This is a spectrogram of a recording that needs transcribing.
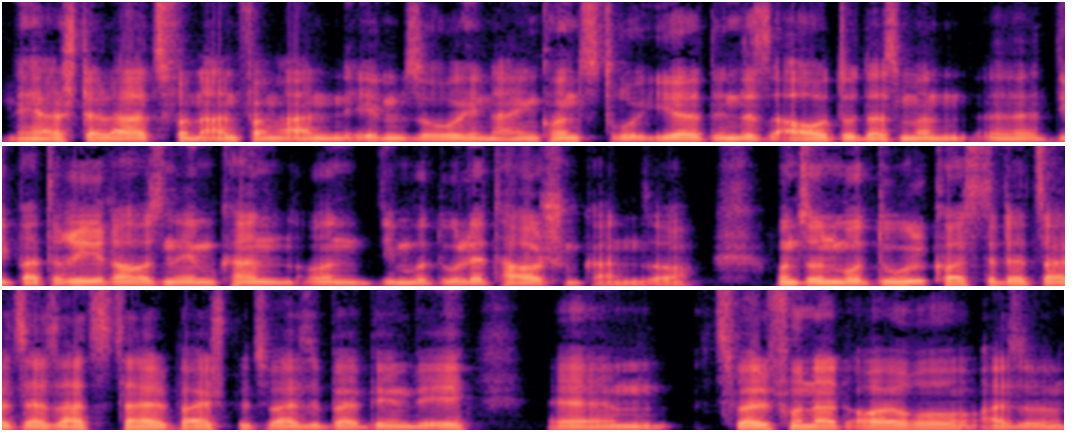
Hersteller hat es von Anfang an eben so hineinkonstruiert in das Auto, dass man äh, die Batterie rausnehmen kann und die Module tauschen kann. So. Und so ein Modul kostet jetzt als Ersatzteil beispielsweise bei BMW ähm, 1200 Euro, also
